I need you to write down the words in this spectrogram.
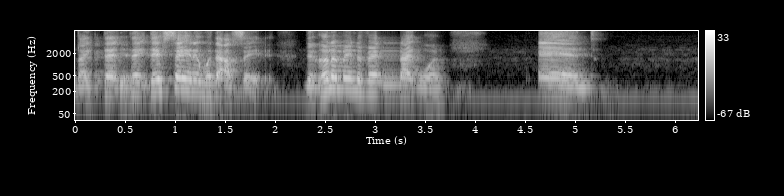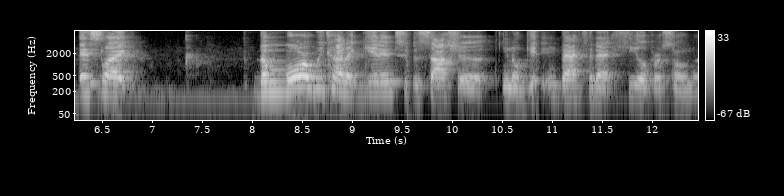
Like that, Yeah. they they're saying it without saying it. They're gonna main event night one, and it's like the more we kind of get into Sasha, you know, getting back to that heel persona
